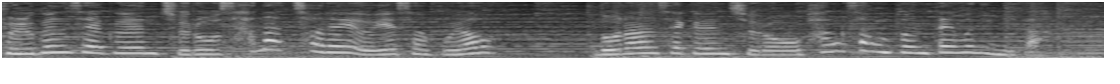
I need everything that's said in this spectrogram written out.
붉은색은 주로 산화철에 의해서고요. 노란색은 주로 황성분 때문입니다.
